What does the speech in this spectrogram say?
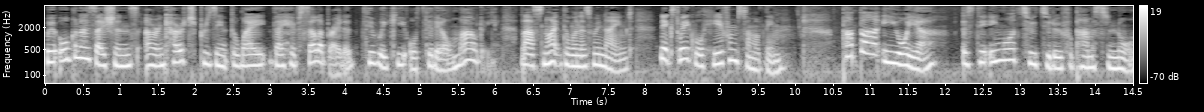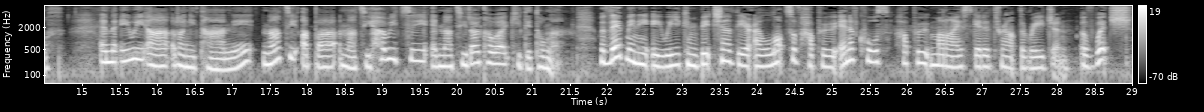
where organisations are encouraged to present the way they have celebrated Te Wiki o Te Reo Māori. Last night the winners were named. Next week we'll hear from some of them. Papaioea is the ingoa tūturu for Palmerston North, and the iwi are Rangitane, Ngāti Apa, Ngāti Hauiti, and Ngāti Raukawa ki te tonga. With that many iwi, you can betcha there are lots of hapu and, of course, hapu marae scattered throughout the region, of which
